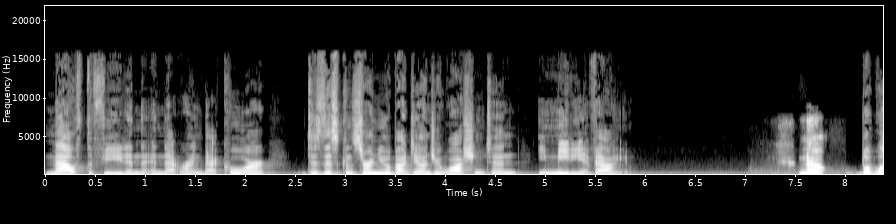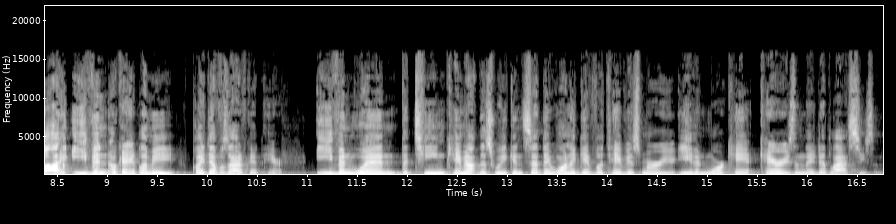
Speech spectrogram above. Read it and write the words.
mouth to feed in, the, in that running back core. Does this concern you about DeAndre Washington immediate value? no, But why? Even okay, let me play devil's advocate here. Even when the team came out this week and said they want to give Latavius Murray even more ca- carries than they did last season,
